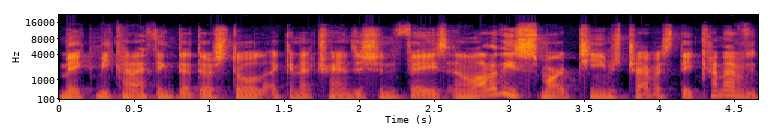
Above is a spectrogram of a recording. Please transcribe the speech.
make me kind of think that they're still like in a transition phase. And a lot of these smart teams, Travis, they kind of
